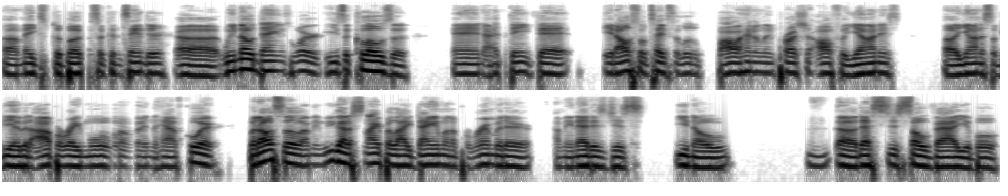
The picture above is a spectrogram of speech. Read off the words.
uh, makes the Bucks a contender. Uh, we know Dame's work; he's a closer, and I think that it also takes a little ball handling pressure off of Giannis uh, Giannis will be able to operate more in the half court. But also, I mean, we got a sniper like Dame on the perimeter. I mean, that is just, you know, uh, that's just so valuable.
